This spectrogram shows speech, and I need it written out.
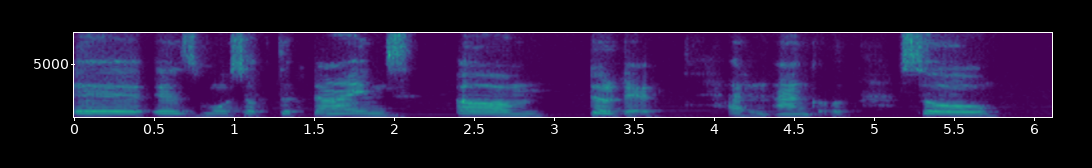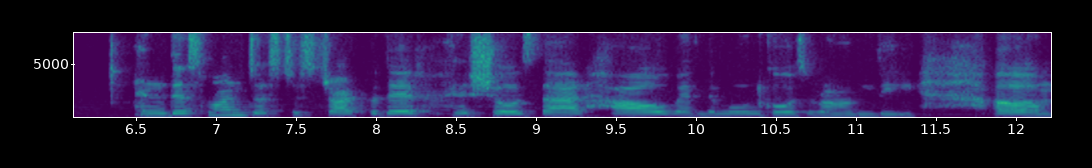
uh, is most of the times um, tilted at an angle. So in this one, just to start with it, it shows that how when the moon goes around the um,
